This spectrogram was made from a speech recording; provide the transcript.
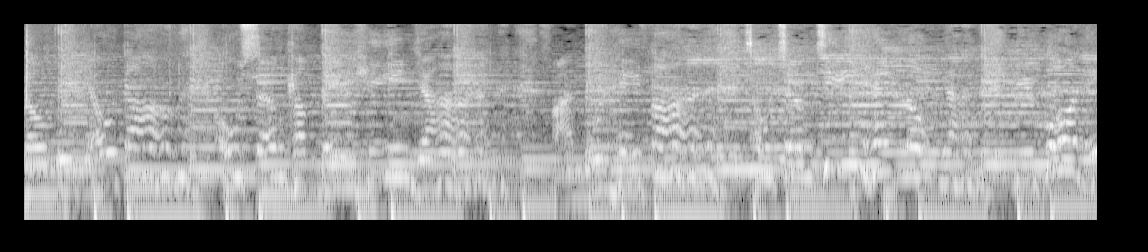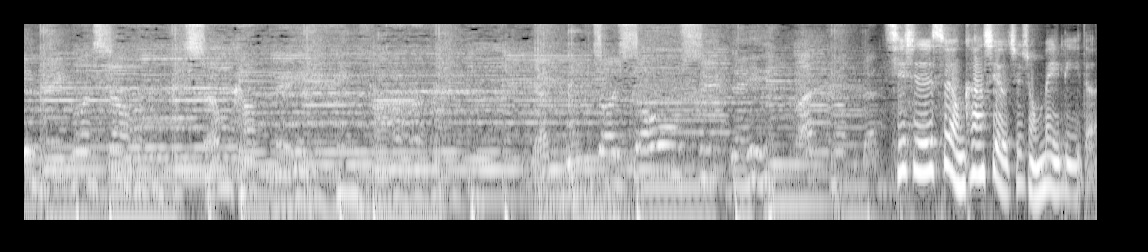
路没有灯，好想给你牵引，烦闷气氛就像天吃路人。如果你未安心，想给你兴奋，人们在诉说你不。其实苏永康是有这种魅力的，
